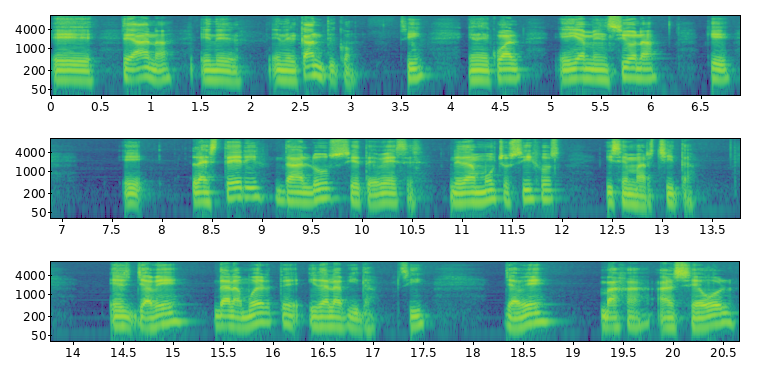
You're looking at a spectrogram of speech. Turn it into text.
eh, Ana en el, en el cántico, ¿sí? en el cual ella menciona que eh, la estéril da luz siete veces, le da muchos hijos y se marchita. El Yahvé da la muerte y da la vida. ¿sí? Yahvé baja al Seol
